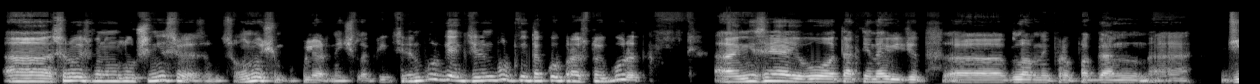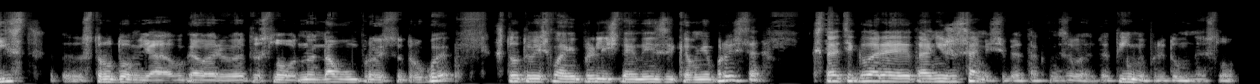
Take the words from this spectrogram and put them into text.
а с Ройзманом лучше не связываться. Он очень популярный человек в Екатеринбурге. Екатеринбург не такой простой город. А не зря его так ненавидит а, главный пропаганд дист, с трудом я выговариваю это слово, но на ум просится другое, что-то весьма неприличное на язык ко мне просится. Кстати говоря, это они же сами себя так называют, это имя придуманное слово.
